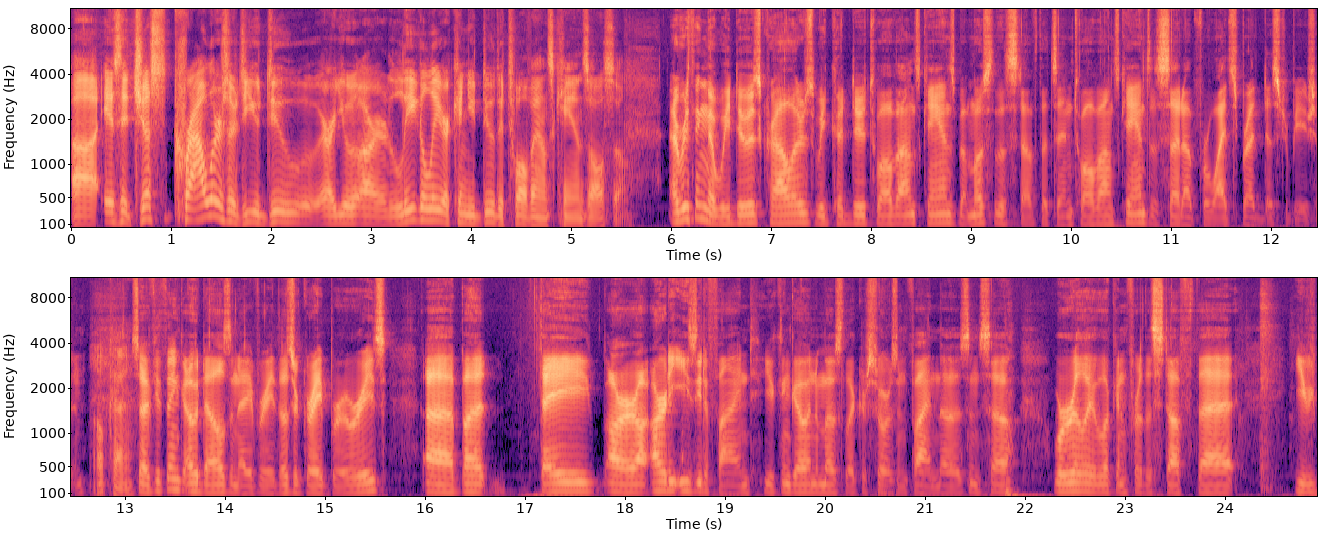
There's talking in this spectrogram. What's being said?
Uh, is it just crowlers, or do you do? Are you are legally, or can you do the twelve ounce cans also? Everything that we do is crowlers. We could do 12 ounce cans, but most of the stuff that's in 12 ounce cans is set up for widespread distribution. Okay. So if you think Odell's and Avery, those are great breweries, uh, but they are already easy to find. You can go into most liquor stores and find those. And so we're really looking for the stuff that you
